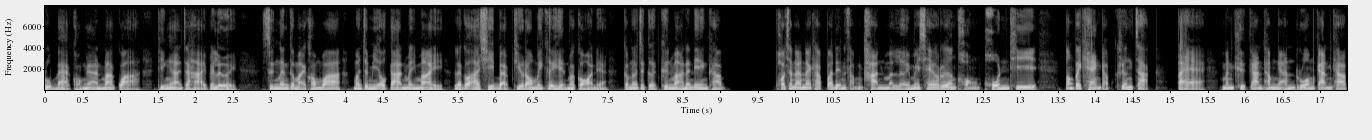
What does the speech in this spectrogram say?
รูปแบบของงานมากกว่า ที่งานจะหายไปเลย ซึ่งนั่นก็หมายความว่ามันจะมีโอกาสใหม่ๆ แล้วก็อาชีพแบบที่เราไม่เคยเห็นมาก่อนเนี่ยกำลังจะเกิดขึ้นมานั่นเองครับ เพราะฉะนั้นนะครับประเด็นสำคัญมันเลยไม่ใช่เรื่องของคนที่ต้องไปแข่งกับเครื่องจักรแต่มันคือการทำงานร่วมกันครับ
